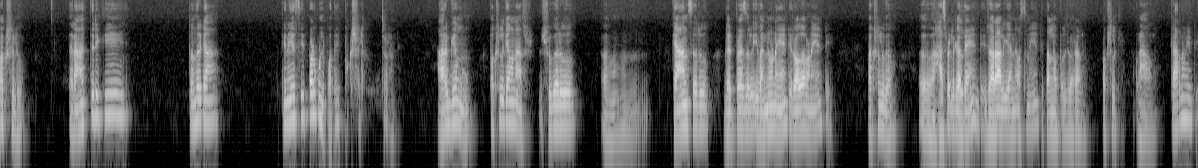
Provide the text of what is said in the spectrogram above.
పక్షులు. రాత్రికి తొందరగా తినేసి పడుకుండిపోతాయి పక్షులు. చూడండి. ఆరోగ్యము పక్షులకి ఏమైనా షుగరు క్యాన్సరు బ్లడ్ ప్రెషరు ఇవన్నీ ఉన్నాయేంటి? రోగాలు ఉన్నాయేంటి? పక్షులుగా హాస్పిటల్కి వెళ్తాయేంటి? జ్వరాలు ఇవన్నీ వస్తున్నాయేంటి? తలనొప్పులు జ్వరాలు పక్షులకి రావు. కారణం ఏంటి?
